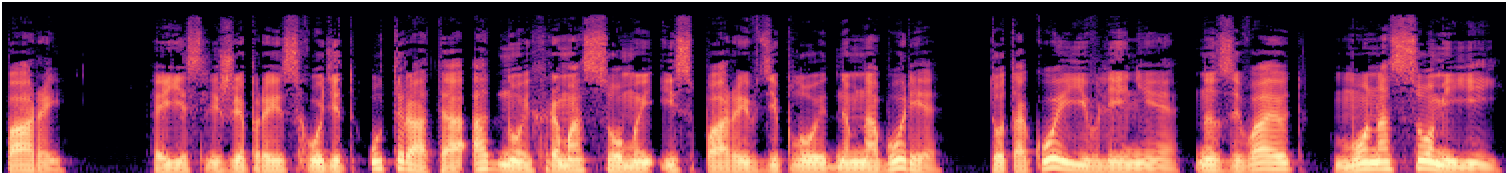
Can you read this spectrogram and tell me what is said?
пары. Если же происходит утрата одной хромосомы из пары в диплоидном наборе, то такое явление называют моносомией.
